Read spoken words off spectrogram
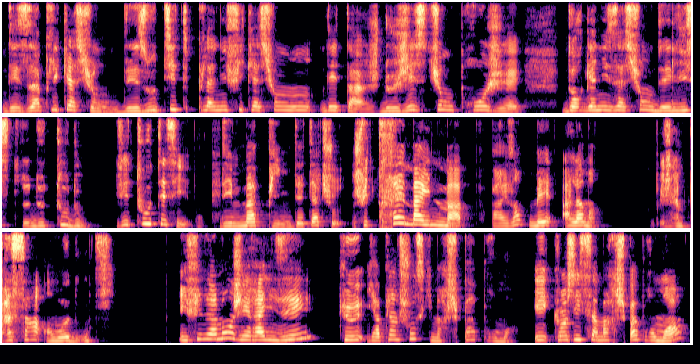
des applications, des outils de planification des tâches, de gestion de projet, d'organisation des listes de to-do. J'ai tout essayé. Des mappings, des tas de choses. Je suis très mind map, par exemple, mais à la main. J'aime pas ça en mode outil. Et finalement, j'ai réalisé qu'il y a plein de choses qui marchent pas pour moi. Et quand je dis ça marche pas pour moi,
